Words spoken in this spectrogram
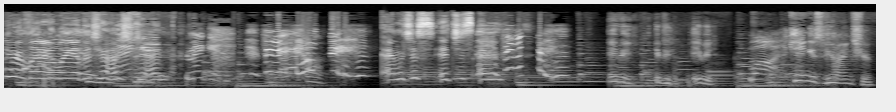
You're literally in the trash Megan. can. Megan! Phoebe, help me! I'm just, it just, I'm. Evie, Evie, Evie. What? King is behind you.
